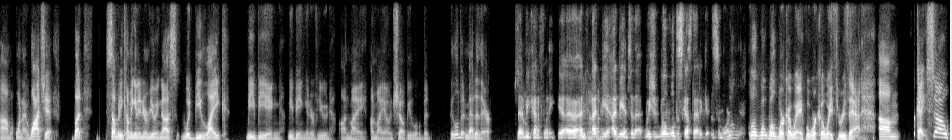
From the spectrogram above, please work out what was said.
um, when I watch it. But somebody coming in and interviewing us would be like me being me being interviewed on my on my own show. Be a little bit be a little bit meta there. So, That'd be kind of funny. Yeah, I'd, be, I'd be I'd be into that. We should we'll we'll discuss that again some more. We'll, we'll we'll work our way we'll work our way through that. Um, okay, so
